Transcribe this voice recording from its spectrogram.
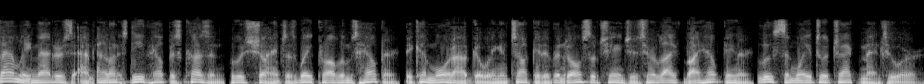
family matters and Alan's Steve help his cousin who is shy and his weight problems help her become more outgoing and talkative and also changes her life by helping her lose some weight to attract men to her.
